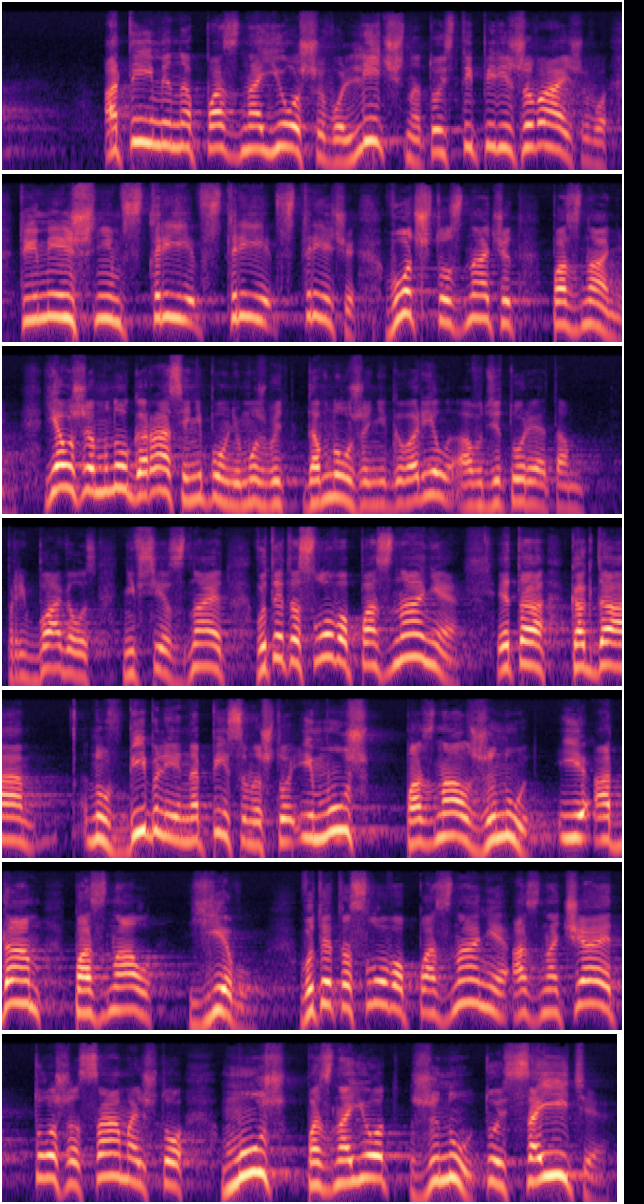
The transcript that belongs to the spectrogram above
а ты именно познаешь его лично, то есть ты переживаешь его, ты имеешь с ним встри, встри, встречи. Вот что значит познание. Я уже много раз, я не помню, может быть, давно уже не говорил, аудитория там прибавилась, не все знают. Вот это слово познание, это когда ну, в Библии написано, что и муж познал жену, и Адам познал Еву. Вот это слово познание означает то же самое, что муж познает жену, то есть соитие,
